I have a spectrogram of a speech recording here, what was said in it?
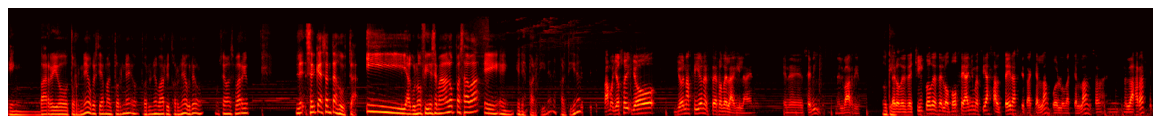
en barrio Torneo, que se llama el Torneo, Torneo, barrio Torneo, creo, ¿cómo se llama ese barrio? Cerca de Santa Justa. Y algunos fines de semana los pasaba en, en, Espartina, en Espartina. Vamos, yo soy, yo, yo he nacido en el Cerro del Águila, en, en Sevilla, en el barrio. Pero desde chico, desde los 12 años, me fui a Salteras, que está aquí al lado, pueblo de aquí al lado, en la Jarafe.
